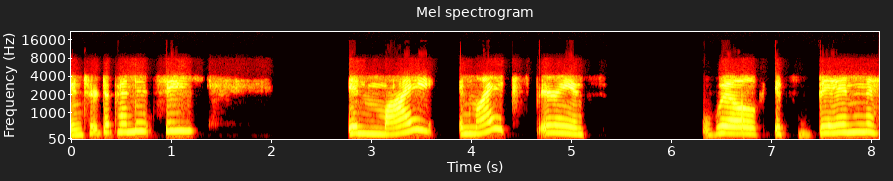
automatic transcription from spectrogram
interdependency, in my in my experience, Will, it's been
